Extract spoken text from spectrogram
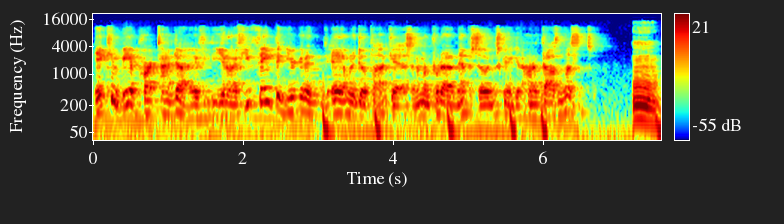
it can be a part-time job. If you know if you think that you're gonna hey i'm gonna do a podcast and i'm gonna put out an episode and it's gonna get 100000 listens. Mm.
